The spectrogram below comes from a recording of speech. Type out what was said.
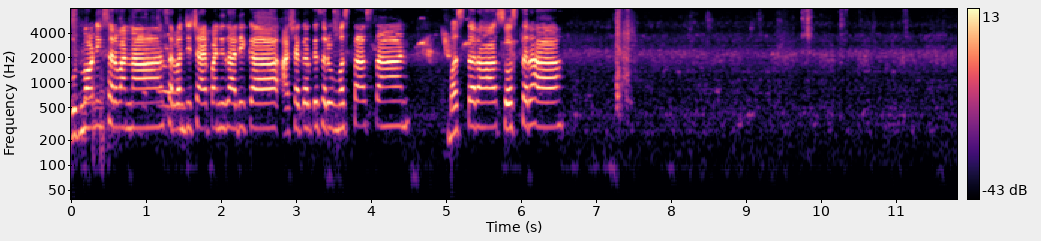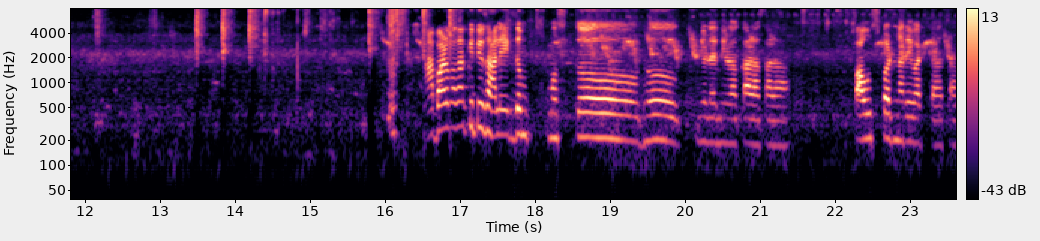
गुड मॉर्निंग सर्वांना. सर्वांची चाय पाणी झाली का? आशा करते सर्व मस्त असतान. मस्त राहा स्वस्त राहा. आबाळ बघा किती झाले एकदम मस्त ढग निळा निळा काळा काळा. पाऊस पडणार आहे वाटतं आता.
